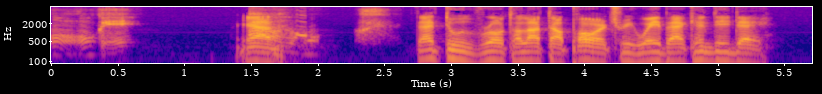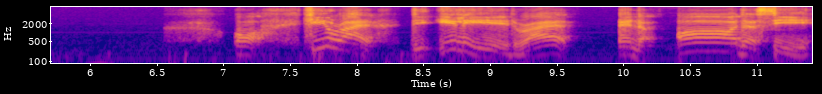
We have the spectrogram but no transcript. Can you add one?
Oh, okay. Yeah, that dude wrote a lot of poetry way back in the day. Oh, he write the Iliad, right? And the Odyssey.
